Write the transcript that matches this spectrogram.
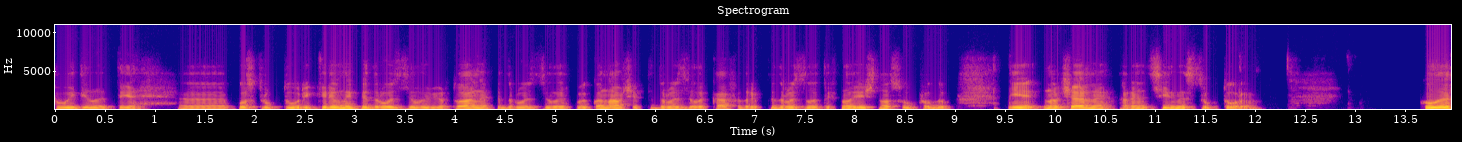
виділити по структурі керівні підрозділи, віртуальні підрозділи, виконавчі підрозділи, кафедри, підрозділи технологічного супроводу і навчальні організаційні структури. Коли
